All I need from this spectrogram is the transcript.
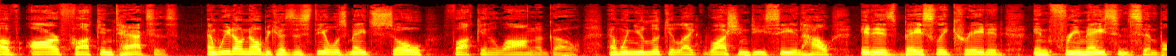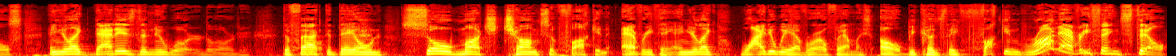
of our fucking taxes? And we don't know because this deal was made so fucking long ago. And when you look at like Washington D.C. and how it is basically created in Freemason symbols, and you're like, that is the new world order. The fact that they own so much chunks of fucking everything, and you're like, why do we have royal families? Oh, because they fucking run everything still.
